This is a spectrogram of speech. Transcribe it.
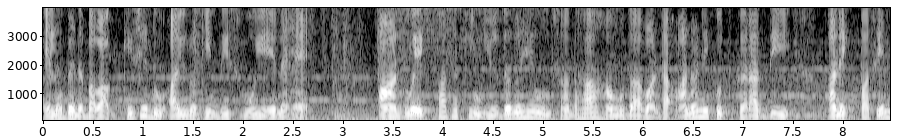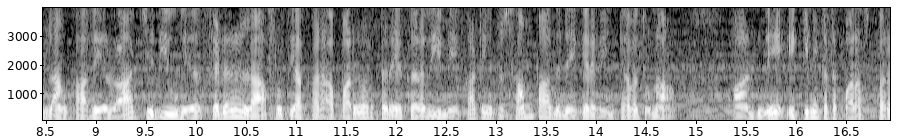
එළබෙන බවක් කිසිදු අයුරකින් දිස් වූයේ නැහැ. ආණ්ඩුව එක් පසකින් යුද මෙහෙවුම් සඳහා හමුදාවන්ට අනනිකුත් කරද්දී අනෙක් පසින් ලංකාවේ රාජ්‍ය ව්‍යවහය ෆෙඩරල් ලාකෘතියක් කරා පරිවර්තනය කරවීමේ කටයුතු සම්පාධනය කරමින් පැවතුනා. ආණ්ඩුවේ එකිනෙකට පරස්පර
